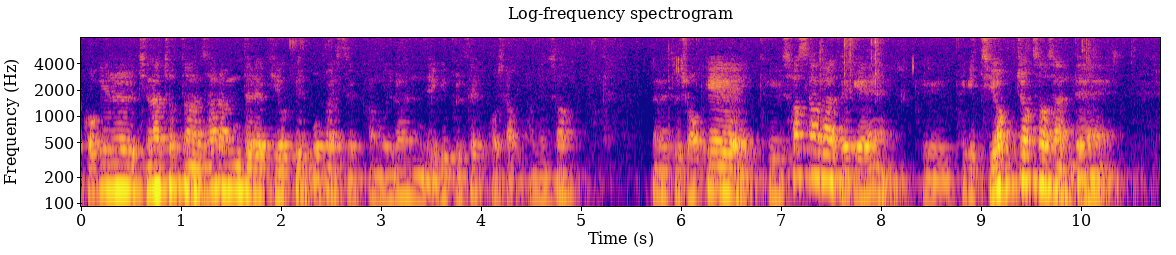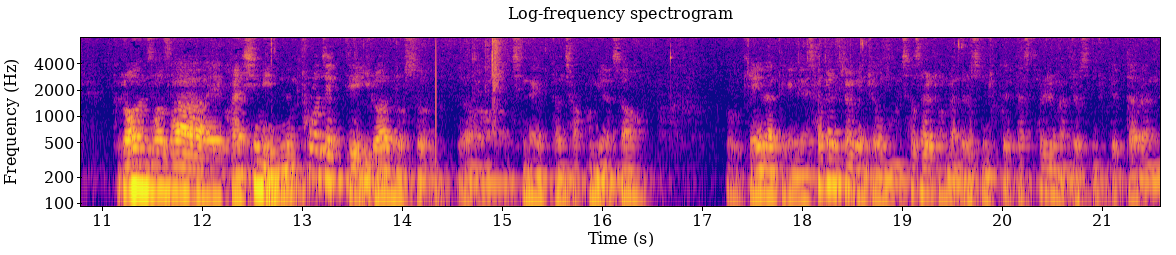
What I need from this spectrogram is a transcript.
거기를 지나쳤던 사람들의 기억들이 뭐가 있을까? 뭐 이런 얘기들도 했고 작업하면서. 그다음에 또 저게 그 서사가 되게 그 되게 지역적 서사인데 그런 서사에 관심이 있는 프로젝트의 일환으로서 어, 진행했던 작품이어서 그 개인한테 굉장히 사전적인 좀 서사를 좀 만들었으면 좋겠다, 스토리를 만들었으면 좋겠다라는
